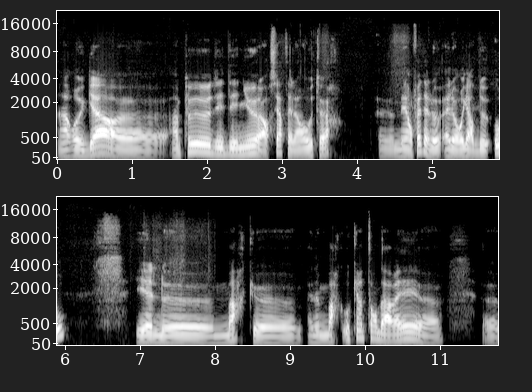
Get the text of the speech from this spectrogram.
un regard euh, un peu dédaigneux. Alors certes, elle est en hauteur, euh, mais en fait, elle, elle le regarde de haut et elle ne marque, euh, elle ne marque aucun temps d'arrêt. euh, euh,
